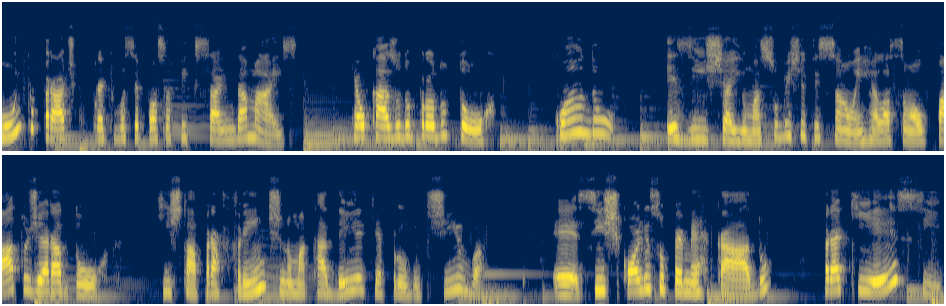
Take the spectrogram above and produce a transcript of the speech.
muito prático para que você possa fixar ainda mais que é o caso do produtor. Quando existe aí uma substituição em relação ao fato gerador que está para frente numa cadeia que é produtiva, é, se escolhe o supermercado para que esse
